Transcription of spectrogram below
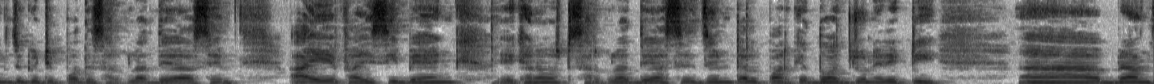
এক্সিকিউটিভ পদে সার্কুলার দেওয়া আছে। আইএফআইসি ব্যাংক এখানেও সার্কুলার দেওয়া আছে। জেন্টাল পার্কে দশজনের একটি ব্রাঞ্চ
